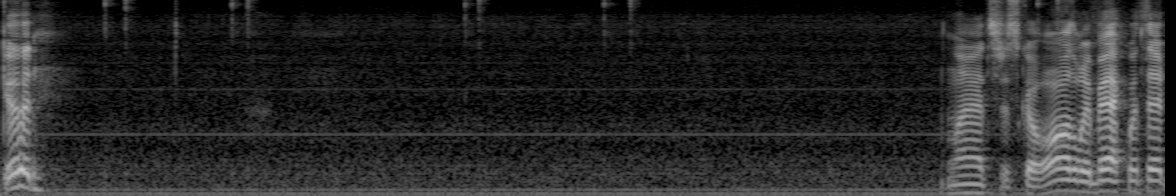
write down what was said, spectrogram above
Good. Let's just go all the way back with it.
